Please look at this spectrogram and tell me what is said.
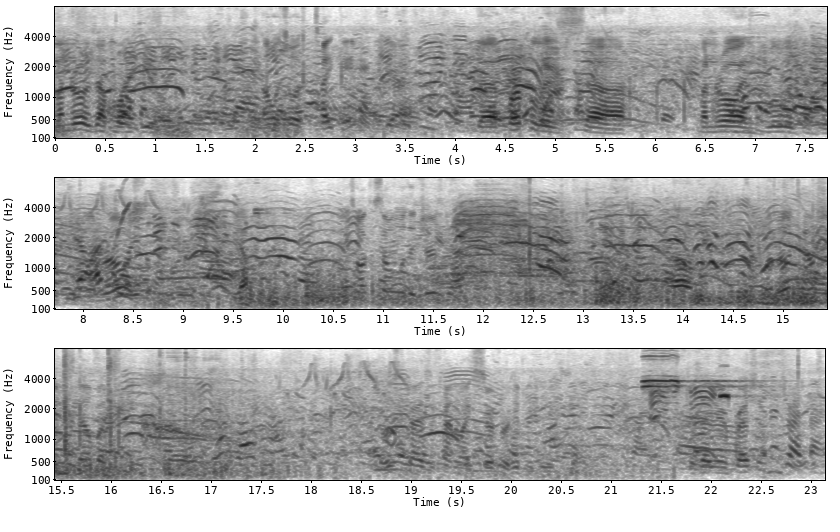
Monroe's up one two. Oh, so it's a tight game? Yeah. The purple is uh, Monroe and blue is Denver. Monroe is from Yep. You talk to someone with a jersey. Um, Monroe Township is down by the sea. So those guys are kind of like surfer hippie dudes. Is that your impression? And then drive back.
